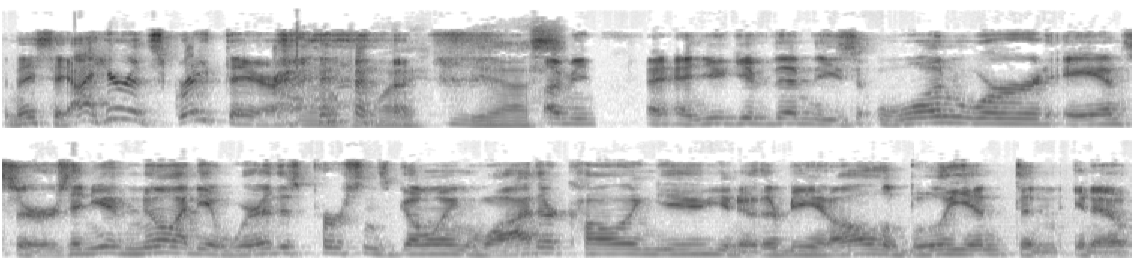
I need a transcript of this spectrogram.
And they say, I hear it's great there. Oh, boy. Yes. I mean, and you give them these one word answers, and you have no idea where this person's going, why they're calling you. You know, they're being all ebullient and, you know,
